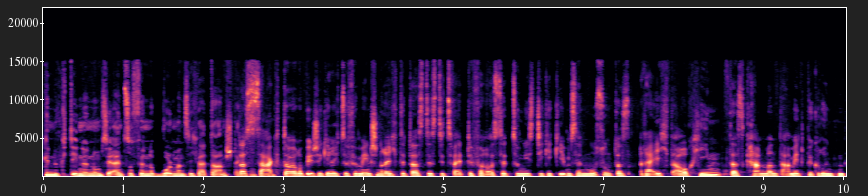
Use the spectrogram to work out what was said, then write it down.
genügt Ihnen, um sie einzuführen, obwohl man sich weiter ansteckt. Das sagt der Europäische Gerichtshof für Menschenrechte, dass das die zweite Voraussetzung ist, die gegeben sein muss. Und das reicht auch hin. Das kann man damit begründen.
